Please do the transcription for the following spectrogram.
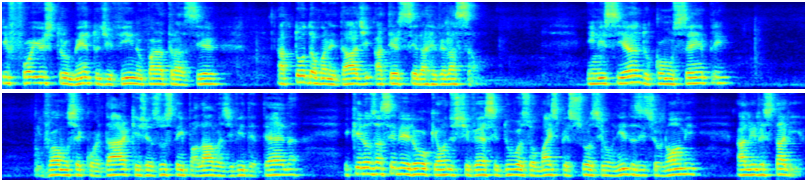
que foi o instrumento divino para trazer a toda a humanidade a terceira revelação. Iniciando, como sempre, vamos recordar que Jesus tem palavras de vida eterna e que nos asseverou que onde estivesse duas ou mais pessoas reunidas em seu nome, ali ele estaria.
